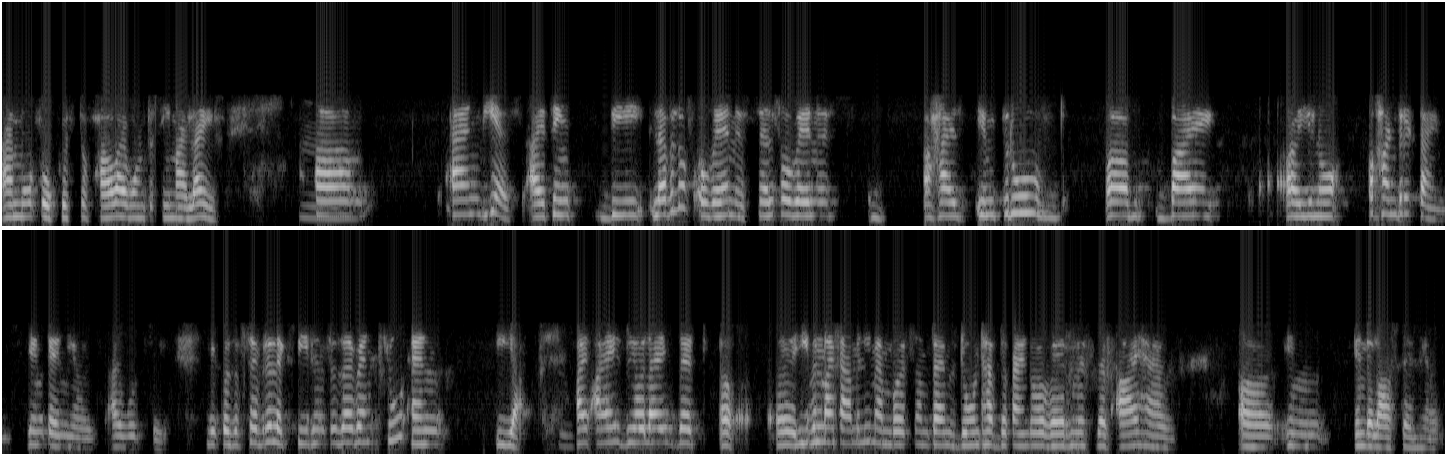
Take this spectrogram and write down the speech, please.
I'm more focused of how i want to see my life. Mm. um, and yes i think the level of awareness, self awareness, has improved um, by, uh, you know, a hundred times in 10 years, I would say, because of several experiences I went through. And yeah, mm-hmm. I, I realized that uh, uh, even my family members sometimes don't have the kind of awareness that I have uh, in in the last 10 years.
